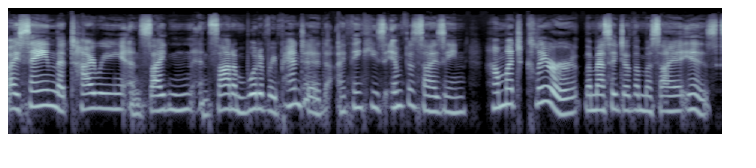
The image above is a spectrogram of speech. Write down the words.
By saying that Tyre and Sidon and Sodom would have repented, I think he's emphasizing how much clearer the message of the Messiah is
